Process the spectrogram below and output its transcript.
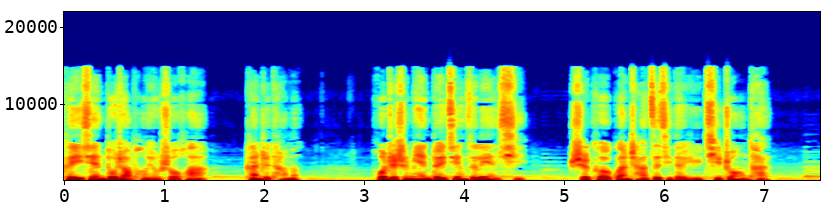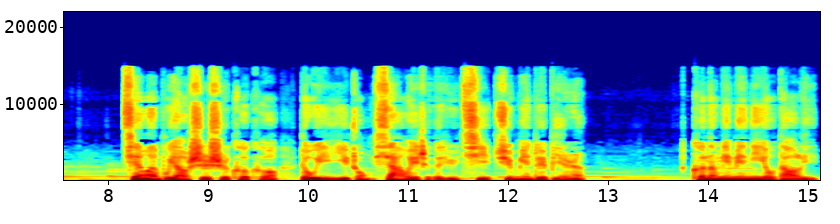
可以先多找朋友说话，看着他们，或者是面对镜子练习，时刻观察自己的语气状态。千万不要时时刻刻都以一种下位者的语气去面对别人。可能明明你有道理，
